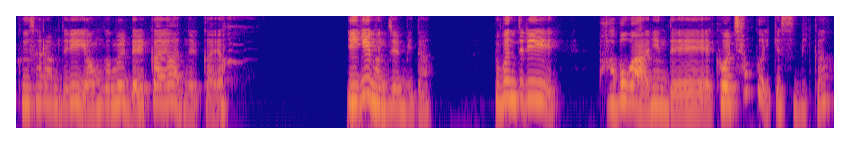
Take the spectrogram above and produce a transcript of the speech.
그 사람들이 연금을 낼까요? 안 낼까요? 이게 문제입니다. 그분들이 바보가 아닌데 그걸 참고 있겠습니까?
